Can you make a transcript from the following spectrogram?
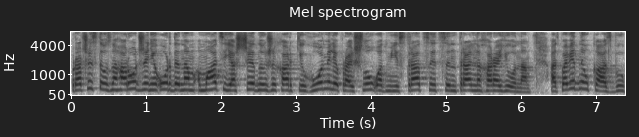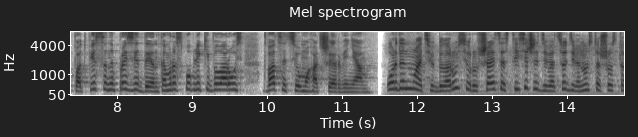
Урачыстае ўзнагароджанне ордэнам маці яшчэ адной жыхаркі гомеля прайшло ў адміністрацыі цэнтральнага раёна. Адпаведны ўказ быў падпісаны прэзідэнтам Рэспублікі Беларусь 27 чэрвеня. Орден маці ў Беларусі ўручаецца з 1996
